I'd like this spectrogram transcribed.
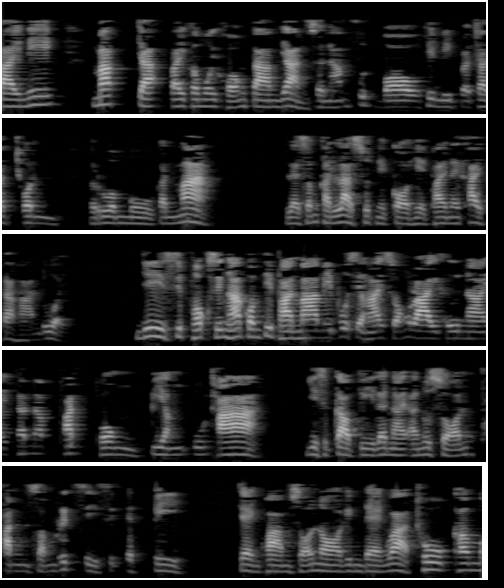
รายนี้ มักจะไปขโมยของตามย่านสนามฟุตบอลที่มีประชาชนรวมหมู่กันมาก และสำคัญล่าสุดในก่อเหตุภายในค่ายทหารด้วย 26 สิงหาคมที่ผ่านมามีผู้เสียหายสองรายคือนายธนพัฒน์พงษ์เปียงอุทา 29 ปี และนายอนุสรพันสำริด41 ปี แจ้งความสอนอดินแดงว่าถูกขโม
